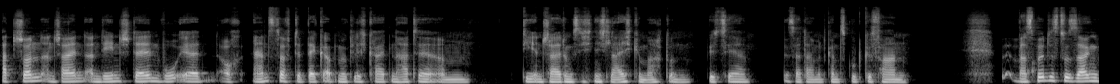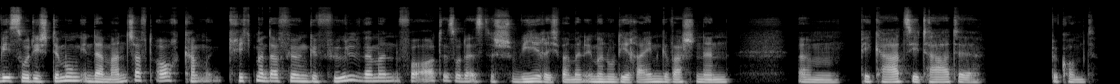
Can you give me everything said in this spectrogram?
hat schon anscheinend an den Stellen, wo er auch ernsthafte Backup-Möglichkeiten hatte, ähm, die Entscheidung sich nicht leicht gemacht und bisher ist er damit ganz gut gefahren. Was würdest du sagen, wie ist so die Stimmung in der Mannschaft auch? Kann, kriegt man dafür ein Gefühl, wenn man vor Ort ist, oder ist es schwierig, weil man immer nur die reingewaschenen ähm, PK-Zitate bekommt?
